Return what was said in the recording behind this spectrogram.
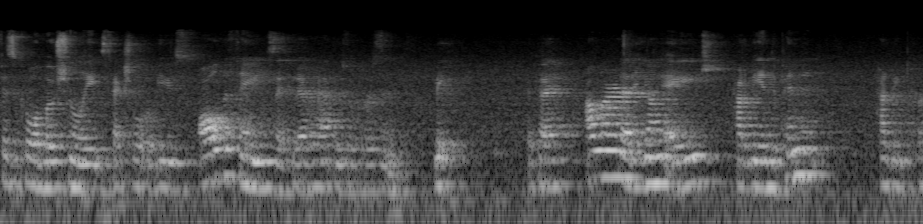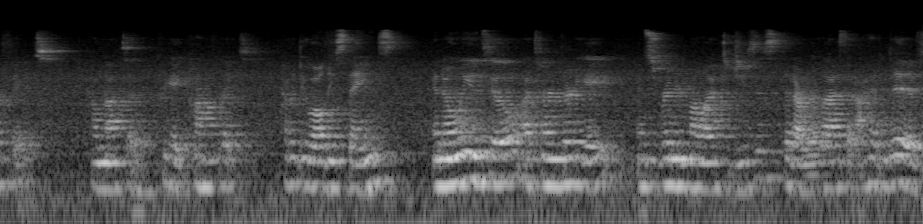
physical, emotionally, sexual abuse, all the things that could ever happen to a person. Me. Okay? I learned at a young age how to be independent, how to be perfect, how not to create conflict, how to do all these things. And only until I turned 38 and surrendered my life to Jesus did I realize that I had lived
